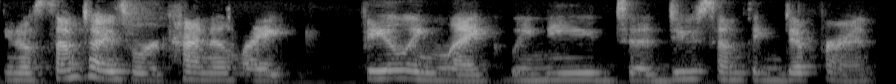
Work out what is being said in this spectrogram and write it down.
you know sometimes we're kind of like feeling like we need to do something different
